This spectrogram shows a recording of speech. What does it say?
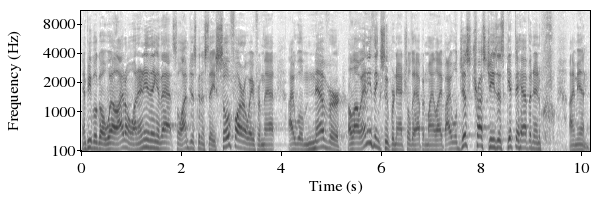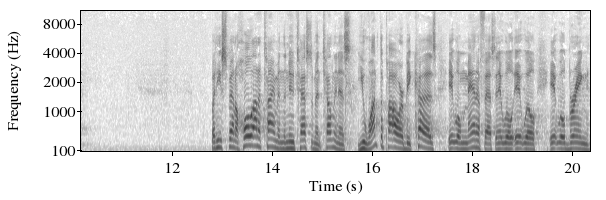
And people go, Well, I don't want anything of that, so I'm just going to stay so far away from that. I will never allow anything supernatural to happen in my life. I will just trust Jesus, get to heaven, and whew, I'm in. But he spent a whole lot of time in the New Testament telling us you want the power because it will manifest and it will, it will, it will bring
